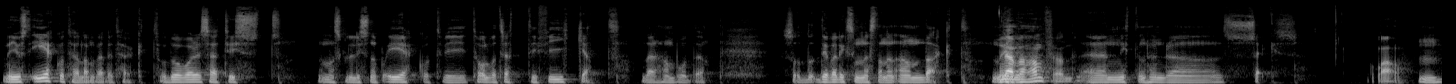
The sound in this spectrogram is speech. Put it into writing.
Men just ekot höll han väldigt högt. Och då var det så här tyst när man skulle lyssna på ekot vid 12.30 fikat, där han bodde. Så det var liksom nästan en andakt. När var han född? 1906. Eh, wow. Mm.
